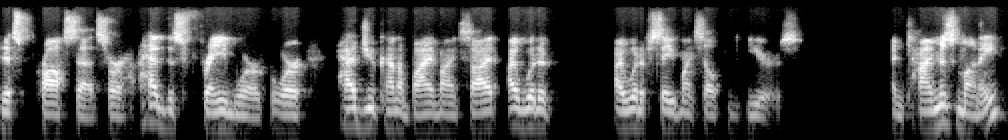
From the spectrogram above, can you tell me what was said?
this process or had this framework or had you kind of by my side, I would have, I would have saved myself years. And time is money.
